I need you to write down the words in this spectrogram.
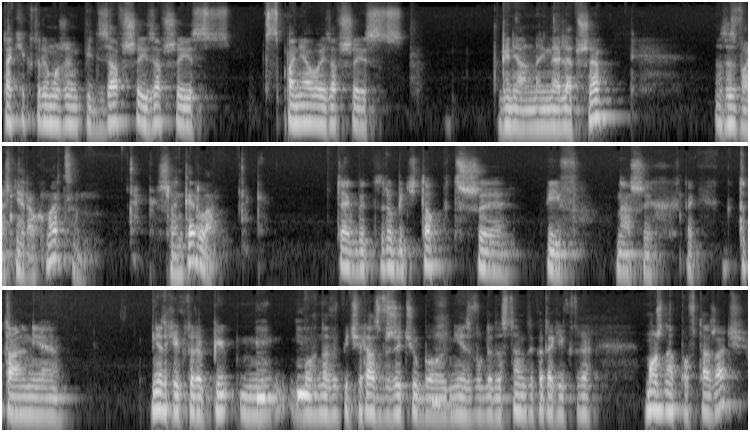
takie, które możemy pić zawsze i zawsze jest wspaniałe i zawsze jest genialne i najlepsze, no to jest właśnie Rauchmarzen. Tak. Schlenkerla. To jakby zrobić top 3 piw naszych, takich totalnie, nie takie, które pi, m, można wypić raz w życiu, bo nie jest w ogóle dostępne, tylko takie, które można powtarzać,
